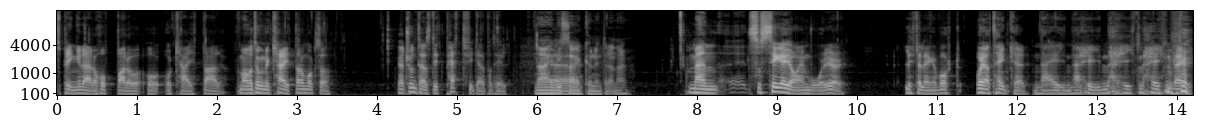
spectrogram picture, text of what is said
springer där och hoppar och, och, och kajtar Man var tvungen att kajta dem också Jag tror inte ens ditt pet fick hjälpa till Nej, vissa Eh. kunde inte det. Nej. Men eh, så ser jag en warrior Lite längre bort och jag tänker Nej, nej, nej, nej, nej.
